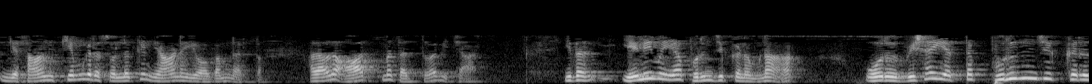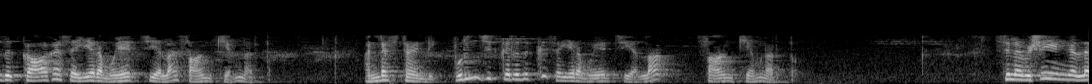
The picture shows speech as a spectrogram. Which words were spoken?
இங்க சாங்கியம்ங்கிற சொல்லுக்கு ஞான யோகம்னு அர்த்தம். அதாவது ஆத்ம தத்துவ விசாரம். இத எளிமையா புரிஞ்சுக்கணும்னா ஒரு விஷயத்தை புரிஞ்சுக்கிறதுக்காக செய்யற முயற்சி எல்லாம் சாங்கியம் அர்த்தம். அண்டர்ஸ்டாண்டிங் புரிஞ்சுக்கிறதுக்கு செய்யற முயற்சி எல்லாம் சாங்கியம் அர்த்தம். சில விஷயங்கள்ல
